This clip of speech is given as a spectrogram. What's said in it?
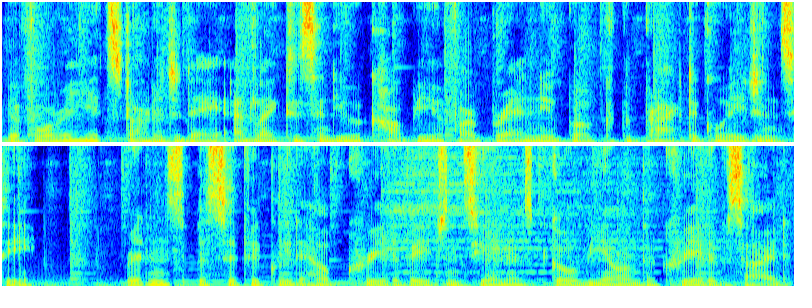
Before we get started today, I'd like to send you a copy of our brand new book, The Practical Agency, written specifically to help creative agency owners go beyond the creative side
